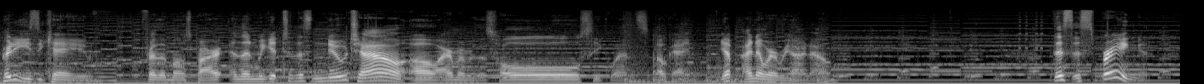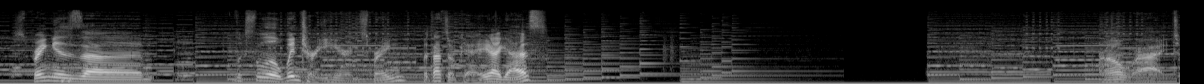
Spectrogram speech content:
Pretty easy cave for the most part. And then we get to this new town. Oh, I remember this whole sequence. Okay. Yep, I know where we are now. This is spring. Spring is, uh, looks a little wintry here in spring, but that's okay, I guess. Alright.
